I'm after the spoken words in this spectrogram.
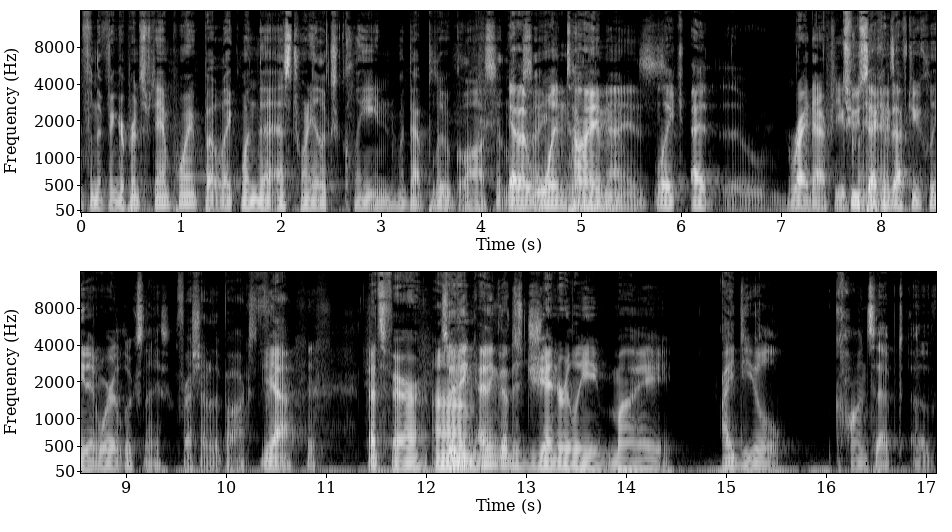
from the fingerprint standpoint, but like when the S20 looks clean with that blue gloss, it yeah looks that like one really time nice. like at uh, right after you two clean seconds it, after you clean it where it looks nice fresh out of the box. Yeah, that's fair. So I think Um, I think that is generally my ideal concept of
